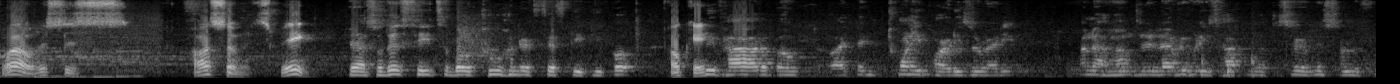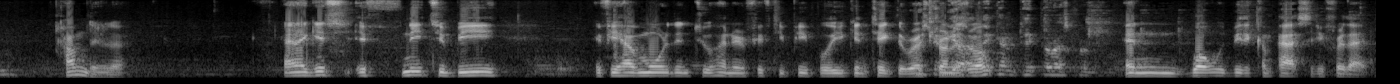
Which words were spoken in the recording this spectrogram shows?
Wow, this is awesome. It's big. Yeah, so this seats about 250 people. Okay. We've had about, I think, 20 parties already. And alhamdulillah, everybody's happy with the service and the food. Alhamdulillah. And I guess if need to be, if you have more than 250 people, you can take the restaurant yeah, as well? they can take the restaurant. And what would be the capacity for that?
